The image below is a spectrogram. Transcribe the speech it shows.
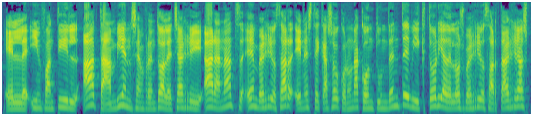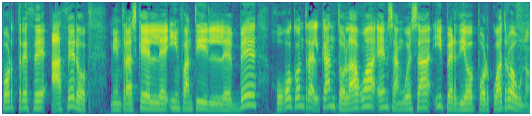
El infantil A también se enfrentó al Echarri Aranaz en Berriozar, en este caso con una contundente victoria de los Berriozartarras por 13 a 0, mientras que el infantil B jugó contra el Canto Lagua en Sangüesa y perdió por 4 a 1.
